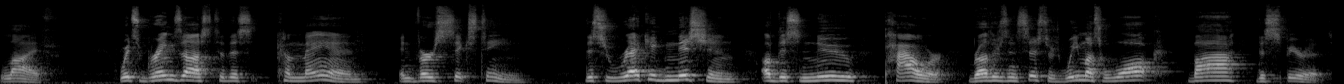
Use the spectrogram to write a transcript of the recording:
life. Which brings us to this command in verse 16 this recognition of this new power. Brothers and sisters, we must walk by the Spirit.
